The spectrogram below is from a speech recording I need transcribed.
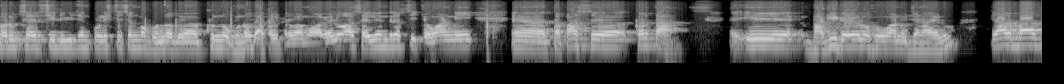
ભરૂચ શહેર સી ડિવિઝન પોલીસ સ્ટેશનમાં ગુનો ખૂનનો ગુનો દાખલ કરવામાં આવેલો. આ શૈલેન્દ્રસિંહ ચૌહાણની તપાસ કરતા એ ભાગી ગયેલો હોવાનું જણાયેલું. ત્યારબાદ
